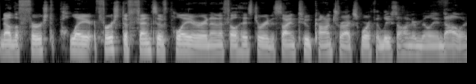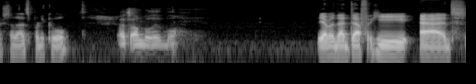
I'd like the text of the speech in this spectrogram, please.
now the first player, first defensive player in NFL history to sign two contracts worth at least hundred million dollars. So that's pretty cool. That's unbelievable. Yeah, but that definitely he adds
